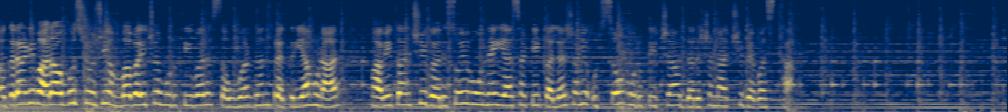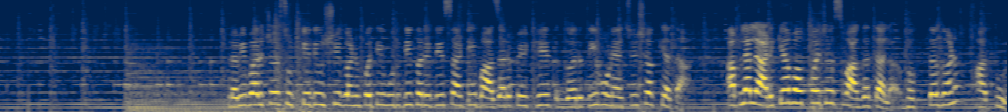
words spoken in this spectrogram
अकरा आणि बारा ऑगस्ट रोजी अंबाबाईच्या मूर्तीवर संवर्धन प्रक्रिया होणार. भाविकांची गैरसोय होऊ नये यासाठी कलश आणि उत्सव मूर्तीच्या दर्शनाची व्यवस्था. रविवारच्या सुट्टी दिवशी गणपती मूर्ती खरेदीसाठी बाजारपेठेत गर्दी होण्याची शक्यता. आपल्या लाडक्या बाप्पाच्या स्वागताला भक्तगण आतुर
